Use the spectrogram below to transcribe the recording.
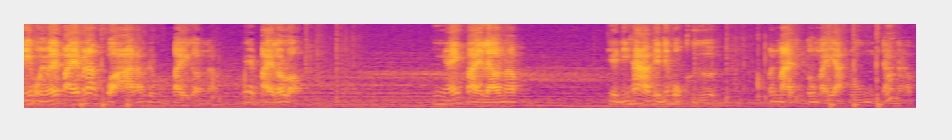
นี้ผมยังไม่ได้ไปไม่ทางขวานะครับเดี๋ยวผมไปก่อนนะไม่ได้ไปแล้วหรอนี่ไงไปแล้วนะครับเทียนที่ห้าเทียนที่หกคือ มันหมายถึงตรงไหนอยากรู้เหมือนกันนะครับ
